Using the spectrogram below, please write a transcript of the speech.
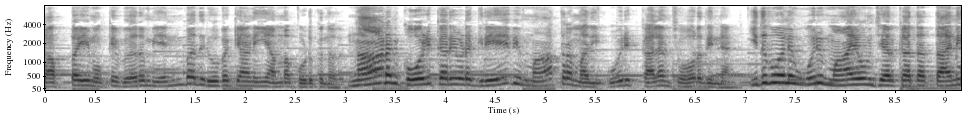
കപ്പയും ഒക്കെ വെറും എൺപത് രൂപയ്ക്കാണ് ഈ അമ്മ കൊടുക്കുന്നത്. നാടൻ കോഴിക്കറിയുടെ ഗ്രേവി മാത്രം മതി. ഒരു കലം ചോറ് തിന്നാൻ. ഇതുപോലെ ഒരു മായവും ചേർക്കാത്ത തനി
